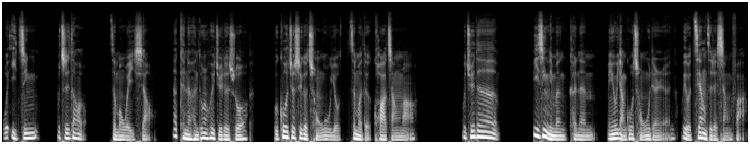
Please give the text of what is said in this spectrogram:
我已经不知道怎么微笑。那可能很多人会觉得说，不过就是个宠物，有这么的夸张吗？我觉得，毕竟你们可能没有养过宠物的人会有这样子的想法，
